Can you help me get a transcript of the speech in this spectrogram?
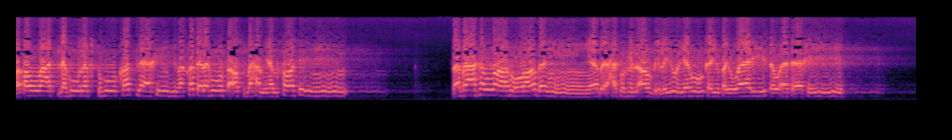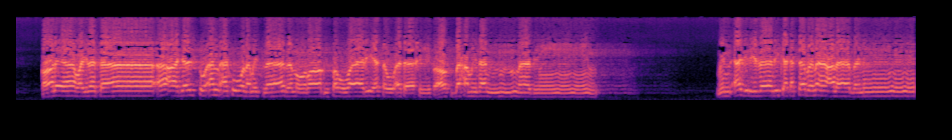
فطوعت له نفسه قتل أخيه فقتله فأصبح من الخاسرين. فبعث الله غرابا يبحث في الأرض ليريه كيف يواري سوءة أخيه. قال يا ويلتى أعجزت أن أكون مثل هذا الغراب فواري سوءة أخي فأصبح من النادمين. من أجل ذلك كتبنا على بني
